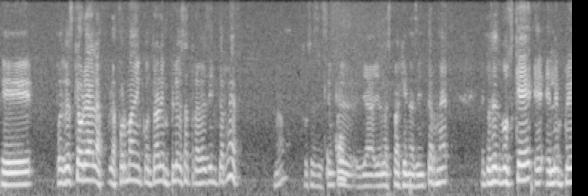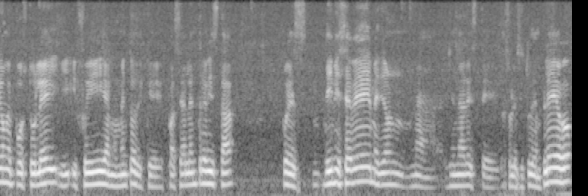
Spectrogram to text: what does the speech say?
eh, pues ves que ahora la, forma de encontrar empleo es a través de Internet, ¿no? Entonces siempre ya, ya las páginas de Internet entonces busqué e, el empleo, me postulé y, fui al momento de que pasé a la entrevista, pues di mi CV, me dieron a llenar este, la solicitud de empleo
